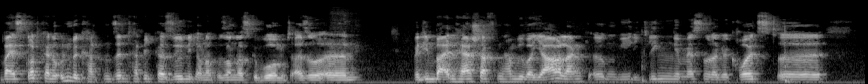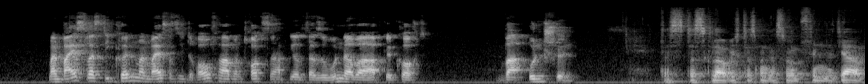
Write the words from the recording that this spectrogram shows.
weiß Gott keine Unbekannten sind, hat mich persönlich auch noch besonders gewurmt. Also ähm, mit den beiden Herrschaften haben wir über Jahre lang irgendwie die Klingen gemessen oder gekreuzt. Äh, man weiß, was die können, man weiß, was sie drauf haben und trotzdem habt ihr uns da so wunderbar abgekocht. War unschön. Das, das glaube ich, dass man das so empfindet. Ja,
